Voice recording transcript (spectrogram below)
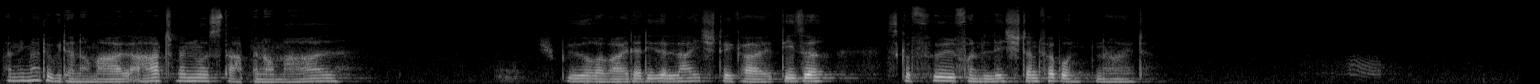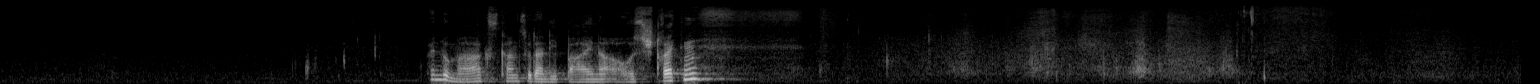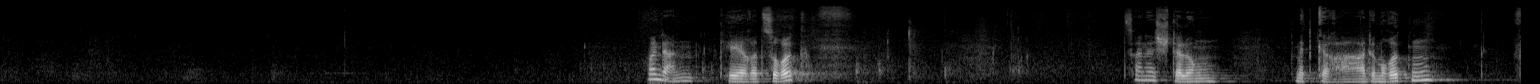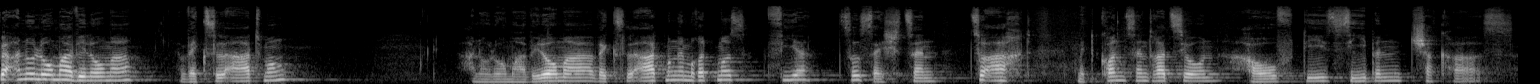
Wann immer du wieder normal atmen musst, atme normal. Spüre weiter diese Leichtigkeit, dieses Gefühl von Licht und Verbundenheit. Wenn du magst, kannst du dann die Beine ausstrecken. Und dann kehre zurück zu einer Stellung mit geradem Rücken. Für Anuloma Viloma Wechselatmung. Anuloma Viloma Wechselatmung im Rhythmus 4 zu 16 zu 8 mit Konzentration auf die sieben Chakras.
